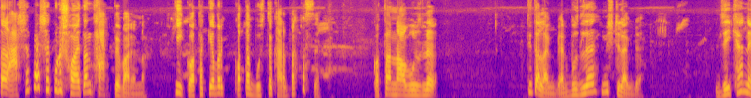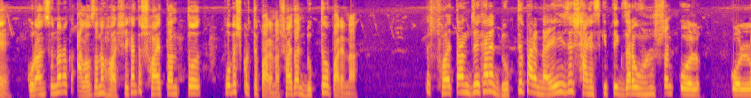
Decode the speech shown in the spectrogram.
তার আশেপাশে কোনো শয়তান থাকতে পারে না। কি কথা? কি আবার কথা বুঝতে খারাপ লাগতেছে? কথা না বুঝলে তিতা লাগবে আর বুঝলে মিষ্টি লাগবে। যেইখানে কোরআন সুন্নার আলোচনা হয়, সেখানে তো শয়তান তো প্রবেশ করতে পারে না, শয়তান ঢুকতেও পারে না। তো শয়তান যেখানে ঢুকতে পারে না, এই যে সাংস্কৃতিক যারা অনুষ্ঠান করল,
